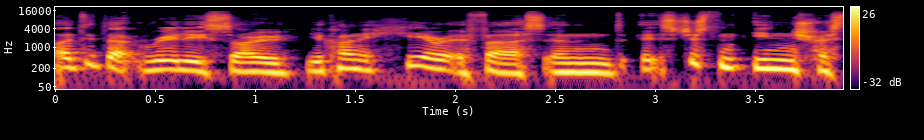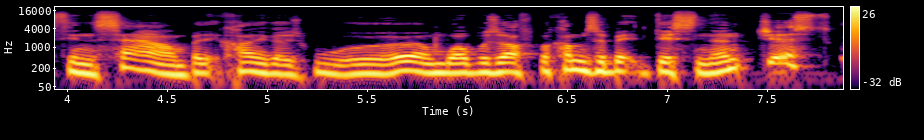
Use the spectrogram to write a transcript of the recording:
I did that really so you kind of hear it at first and it's just an interesting sound, but it kind of goes whoa and wobbles off, becomes a bit dissonant. Just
